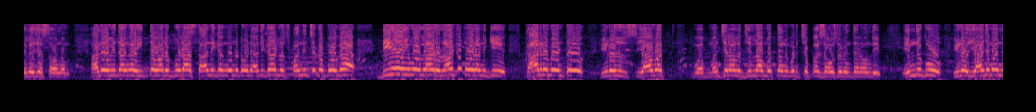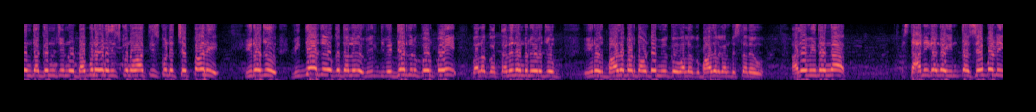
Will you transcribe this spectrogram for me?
తెలియజేస్తా ఉన్నాం. అదేవిధంగా ఇంతవరకు కూడా స్థానికంగా ఉన్నటువంటి అధికారులు స్పందించకపోగా డిఐఓ గారు రాకపోవడానికి కారణం ఏంటో ఈరోజు యావత్ మంచిర్యాల జిల్లా మొత్తాన్ని కూడా చెప్పాల్సిన అవసరం ఎంతైనా ఉంది. ఎందుకు? ఈరోజు యాజమాన్యం దగ్గర నుంచి నువ్వు డబ్బులు ఏమైనా తీసుకున్నావా? తీసుకుంటే చెప్పాలి. ఈరోజు విద్యార్థుల యొక్క తల్లి విద్యార్థులు కోల్పోయి వాళ్ళ తల్లిదండ్రులు ఈరోజు ఈరోజు బాధపడతా ఉంటే మీకు వాళ్ళకు బాధలు కనిపిస్తలేవు. అదేవిధంగా స్థానికంగా ఇంతసేపటి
